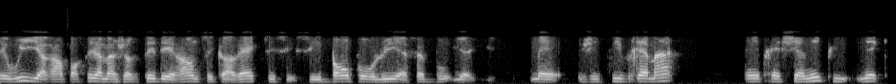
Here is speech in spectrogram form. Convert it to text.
oui, il a remporté la majorité des rounds, c'est correct, c'est bon pour lui, il a fait beau, mais j'ai été vraiment impressionné puis Nick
